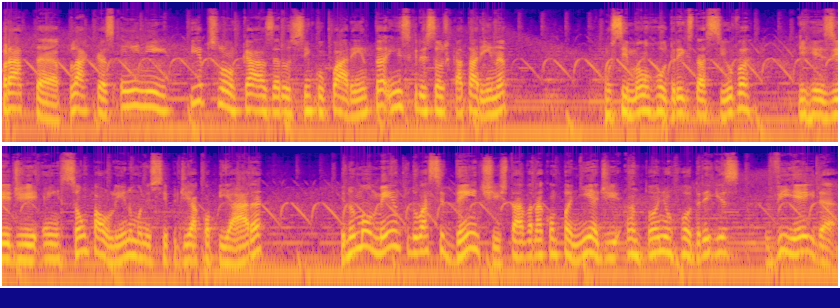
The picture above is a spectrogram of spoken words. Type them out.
prata, placas NYK0540, inscrição de Catarina. O Simão Rodrigues da Silva, que reside em São Paulino, município de Acopiara. E no momento do acidente estava na companhia de Antônio Rodrigues Vieira.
